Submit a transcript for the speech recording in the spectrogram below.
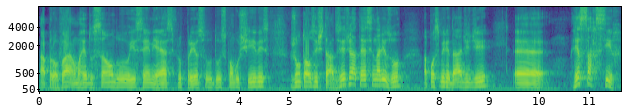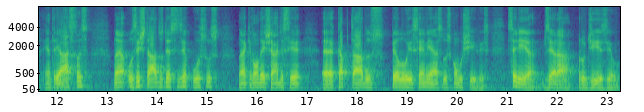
aprovar uma redução do ICMS para o preço dos combustíveis junto aos estados. E já até sinalizou a possibilidade de é, ressarcir, entre aspas, né, os estados desses recursos né, que vão deixar de ser é, captados pelo ICMS dos combustíveis. Seria zerar para o diesel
